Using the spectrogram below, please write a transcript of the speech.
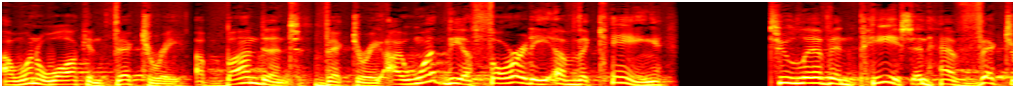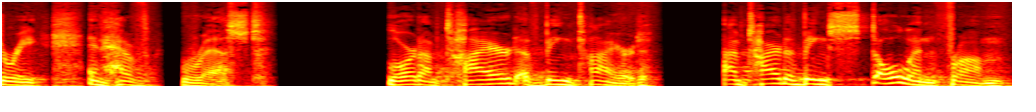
I want to walk in victory, abundant victory. I want the authority of the King to live in peace and have victory and have rest. Lord, I'm tired of being tired. I'm tired of being stolen from.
